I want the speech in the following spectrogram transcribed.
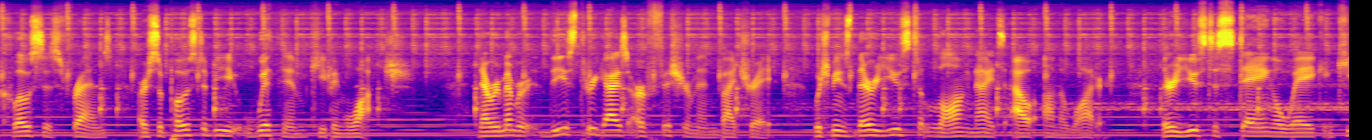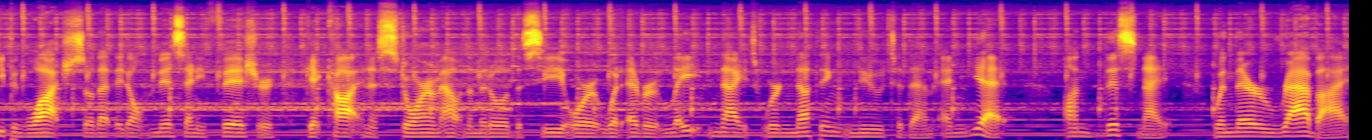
closest friends, are supposed to be with him keeping watch. Now remember, these three guys are fishermen by trade, which means they're used to long nights out on the water. They're used to staying awake and keeping watch so that they don't miss any fish or get caught in a storm out in the middle of the sea or whatever. Late nights were nothing new to them, and yet, on this night, when their rabbi,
